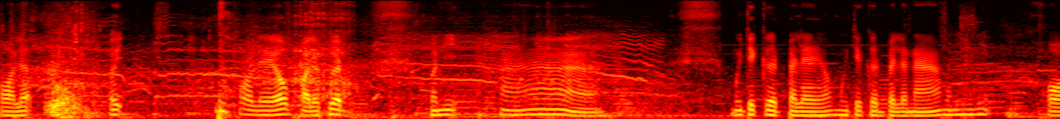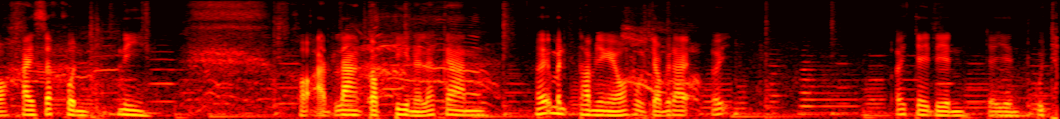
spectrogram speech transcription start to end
พอแล้วเฮ้ยพอแล้วพอแล้วเพื่อนมานี่ฮ่ามึงจะเกินไปแล้วมึงจะเกินไปแล้วนะมานี่นี่ขอใครสักคนนี่ ขออัดล่างก๊อปปี้หน่อยละกันเฮ้ยมันทำยังไงวะผมจำไม่ได้เฮ้ยเฮ้ยใจเย็นใจเย็นกูจ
